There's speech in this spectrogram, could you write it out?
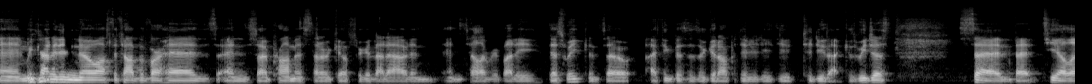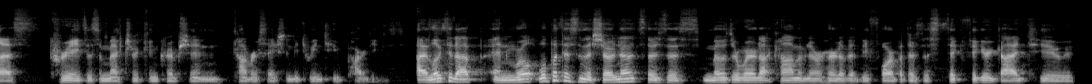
And we mm-hmm. kind of didn't know off the top of our heads. And so I promised that I would go figure that out and, and tell everybody this week. And so I think this is a good opportunity to, to do that because we just said that TLS creates a symmetric encryption conversation between two parties. I looked it up and we'll, we'll put this in the show notes. There's this moserware.com. I've never heard of it before, but there's a stick figure guide to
